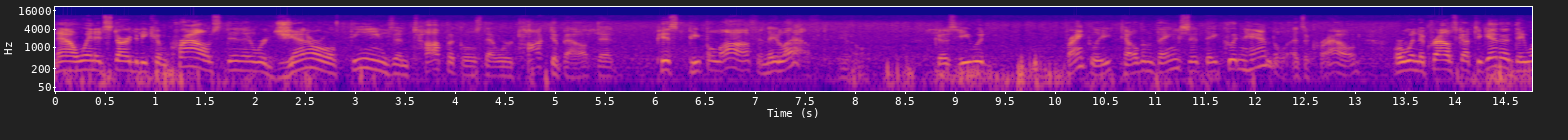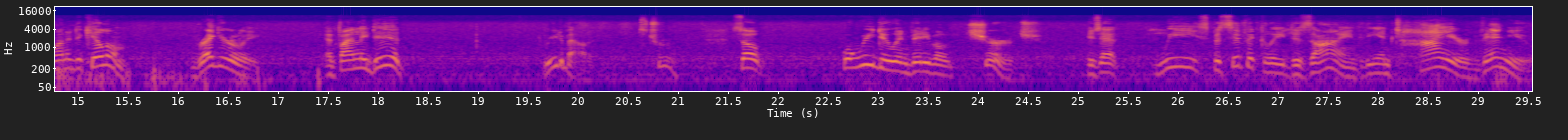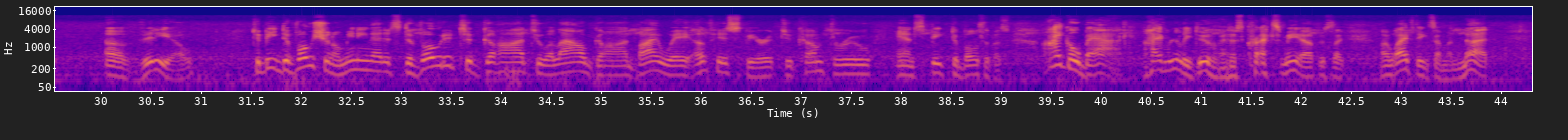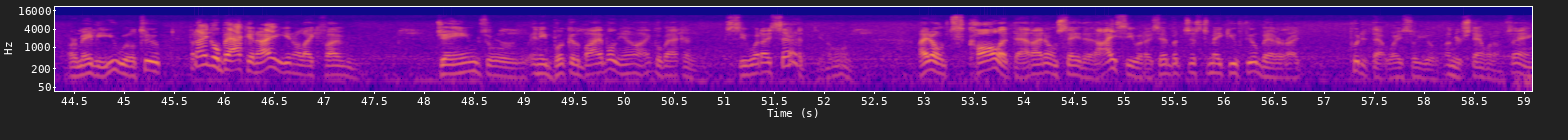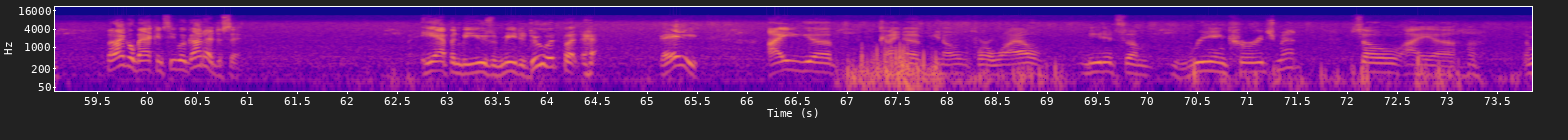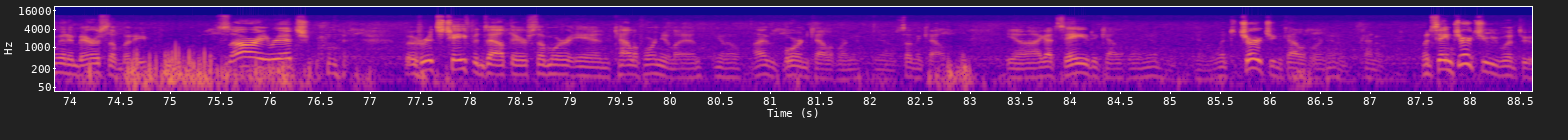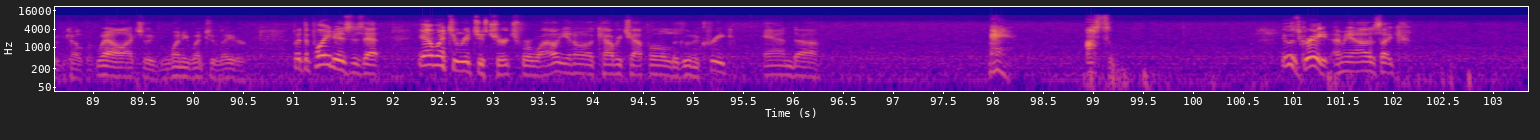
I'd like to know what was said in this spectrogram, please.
Now, when it started to become crowds, then there were general themes and topicals that were talked about that pissed people off and they left, you know. Because he would, frankly, tell them things that they couldn't handle as a crowd. Or when the crowds got together, they wanted to kill him regularly. And finally did. Read about it. It's true. So what we do in Video Church is that we specifically designed the entire venue of video to be devotional, meaning that it's devoted to God to allow God by way of his spirit to come through and speak to both of us. I go back, I really do, and it cracks me up. It's like my wife thinks I'm a nut, or maybe you will too, but I go back and I, you know, like if I'm James or any book of the Bible, you know, I go back and see what I said, you know. I don't call it that. I don't say that I see what I said, but just to make you feel better, I put it that way so you'll understand what I'm saying. But I go back and see what God had to say. He happened to be using me to do it, but hey, I uh, kind of, you know, for a while needed some re-encouragement. So I, uh, I'm going to embarrass somebody. Sorry, Rich. But Rich Chafin's out there somewhere in California land. You know, I was born in California, you know, Southern Cal. You know, I got saved in California. Know, went to church in California. Kind of went the same church you went to in California. Well, actually, the one he went to later. But the point is, is that yeah, I went to Rich's church for a while. You know, Calvary Chapel, Laguna Creek, and uh, man, awesome. It was great. I mean, I was like,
